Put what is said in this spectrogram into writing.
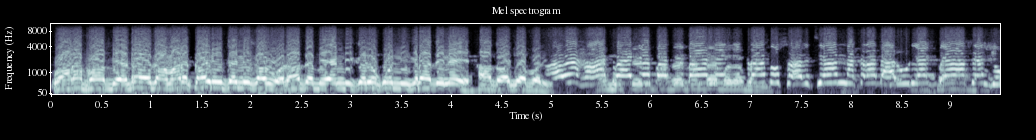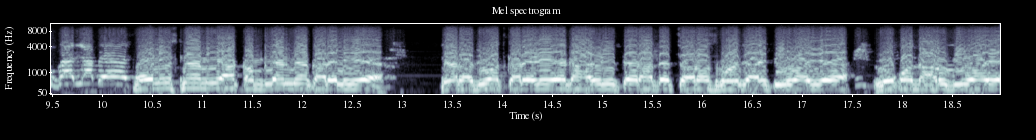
વાળા બેઠા હોય તો અમારે કઈ રીતે નીકળવું? રાતે બેન દીકરીઓ કોઈ નીકળાતી નહીં સાત વાગ્યા ફરી. પોલીસ ને મેં આ કમ્પ્લેન મેં કરેલી છે. મેં રજૂઆત કરેલી હે કે આવી રીતે રાતે ચરસ ગાંજા પીવાય લોકો દારૂ પીવાય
